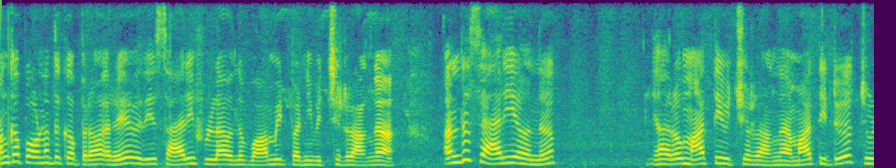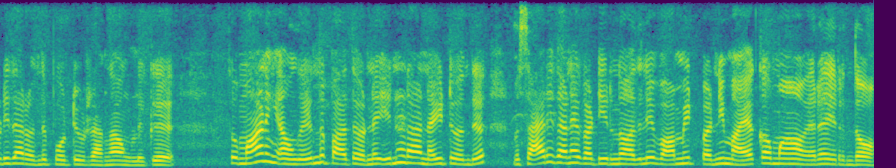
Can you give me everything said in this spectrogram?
அங்கே போனதுக்கப்புறம் ரேவதி சாரீ ஃபுல்லாக வந்து வாமிட் பண்ணி வச்சிடுறாங்க. அந்த சாரியை வந்து யாரோ மாற்றி வச்சிடுறாங்க. மாற்றிட்டு சுடிதார் வந்து போட்டு விடுறாங்க அவங்களுக்கு. ஸோ மார்னிங் அவங்க இருந்து பார்த்த உடனே என்னடா நைட்டு வந்து நம்ம சாரி தானே கட்டியிருந்தோம். அதுலேயே வாமிட் பண்ணி மயக்கமாக வேற இருந்தோம்.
